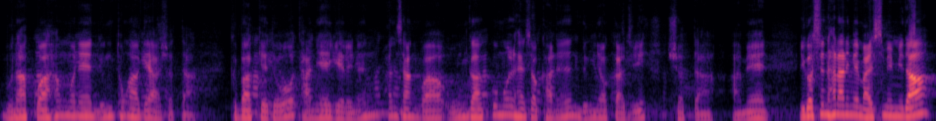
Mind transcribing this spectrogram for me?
문학과 학문에 능통하게 하셨다. 그 밖에도 다니에게는 환상과 온갖 꿈을 해석하는 능력까지 주셨다. 아멘. 이것은 하나님의 말씀입니다.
